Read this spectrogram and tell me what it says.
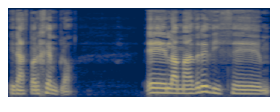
Mirad, por ejemplo, eh, la madre dice,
